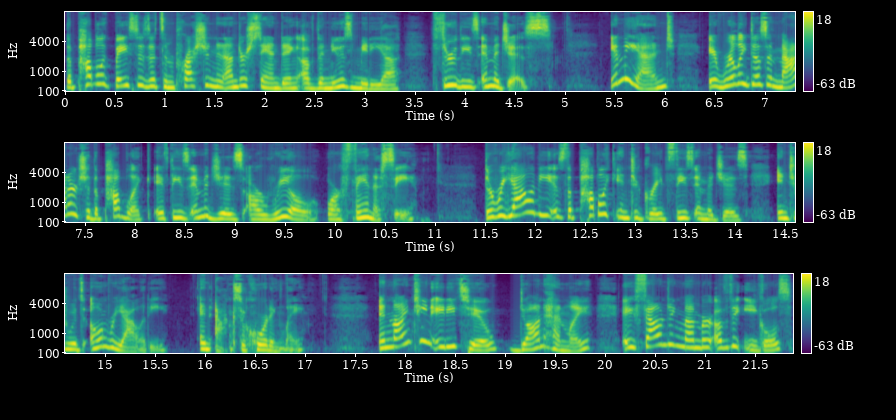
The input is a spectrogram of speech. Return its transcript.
The public bases its impression and understanding of the news media through these images. In the end, it really doesn't matter to the public if these images are real or fantasy. The reality is the public integrates these images into its own reality and acts accordingly. In 1982, Don Henley, a founding member of the Eagles,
